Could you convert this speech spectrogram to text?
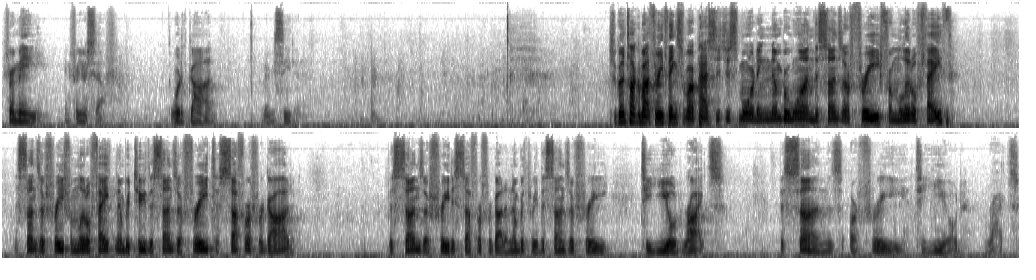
for me and for yourself. The Word of God. You may be seated. So, we're going to talk about three things from our passage this morning. Number one, the sons are free from little faith. The sons are free from little faith. Number two, the sons are free to suffer for God. The sons are free to suffer for God. And number three, the sons are free to yield rights. The sons are free to yield rights.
